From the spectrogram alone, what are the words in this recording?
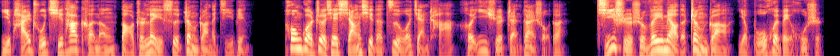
以排除其他可能导致类似症状的疾病。通过这些详细的自我检查和医学诊断手段。即使是微妙的症状也不会被忽视，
